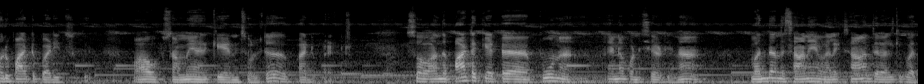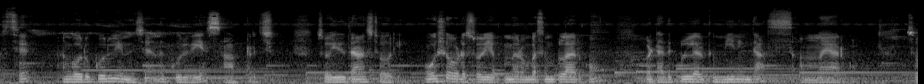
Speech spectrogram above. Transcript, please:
ஒரு பாட்டு பாடிட்டுருக்கு. வா செம்மையாக இருக்கேன்னு சொல்லிட்டு பாட்டு பாடிட்டு ஸோ அந்த பாட்டை கேட்ட பூனை என்ன பண்ணுச்சு அப்படின்னா வந்து அந்த சாணையை விலை சாணத்தை விலைக்கு பார்த்துச்சு. அங்கே ஒரு குருவி இருந்துச்சு. அந்த குருவியை சாப்பிட்ருச்சு ஸோ இதுதான் ஸ்டோரி ஓஷோவோட ஸ்டோரி எப்பவுமே ரொம்ப சிம்பிளாக இருக்கும். பட் அதுக்குள்ளே இருக்க மீனிங் தான் செம்மையாக இருக்கும். ஸோ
